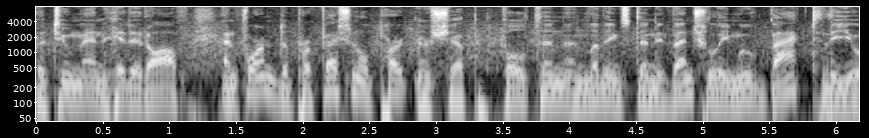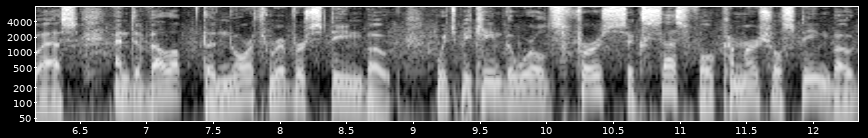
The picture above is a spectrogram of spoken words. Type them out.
The two men hit it off and formed a professional partnership. Fulton and Livingston eventually moved back to the U.S. and developed the North River Steamboat, which became the world's first successful commercial steamboat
